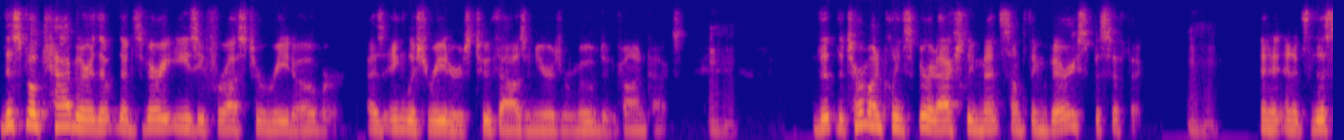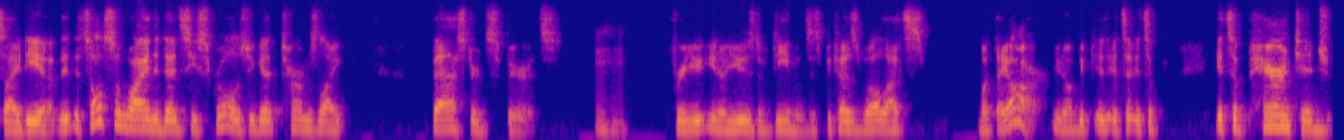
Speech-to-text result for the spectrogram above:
this vocabulary that, that's very easy for us to read over as English readers 2,000 years removed in context. Mm-hmm. The, the term unclean spirit actually meant something very specific. Mm-hmm. And, it, and it's this idea. It's also why in the Dead Sea Scrolls you get terms like bastard spirits mm-hmm. for you, you know, used of demons. It's because, well, that's what they are. You know, it's a, it's a, it's a parentage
